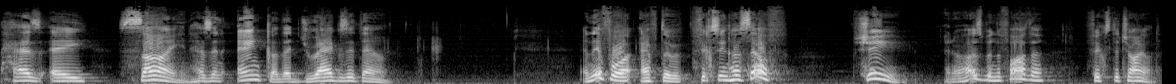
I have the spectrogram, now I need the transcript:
has a sign, has an anchor that drags it down. And therefore, after fixing herself, she and her husband, the father, fixed the child.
